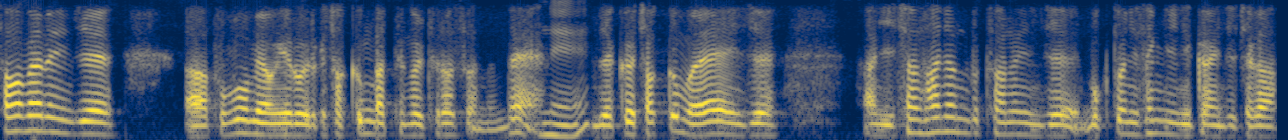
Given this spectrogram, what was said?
처음에는 이제 아, 부부 명의로 이렇게 적금 같은 걸 들었었는데 네. 이제 그 적금 외에 이제 한 2004년부터는 이제 목돈이 생기니까 이제 제가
